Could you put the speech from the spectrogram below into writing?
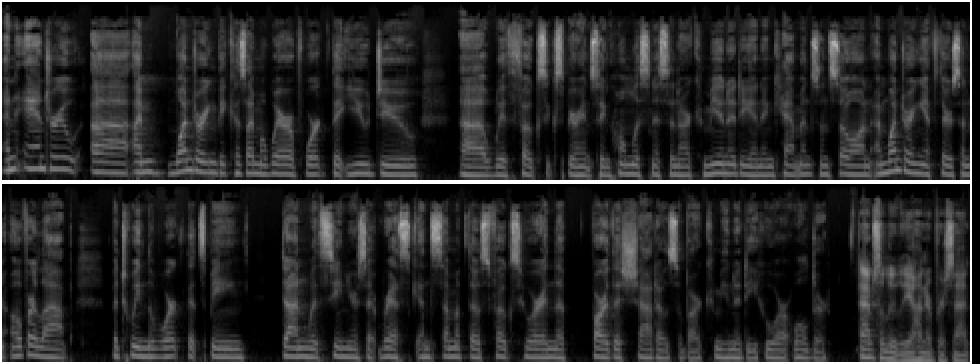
And Andrew, uh, I'm wondering because I'm aware of work that you do uh, with folks experiencing homelessness in our community and encampments and so on. I'm wondering if there's an overlap between the work that's being done with seniors at risk and some of those folks who are in the farthest shadows of our community who are older. Absolutely, 100%.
